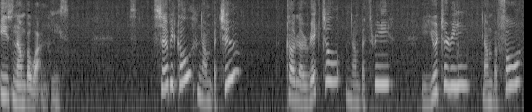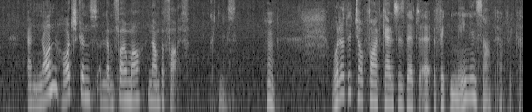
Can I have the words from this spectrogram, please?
is number one, Yes. cervical, number two, colorectal, number three, uterine, number four, and non Hodgkin's lymphoma, number five. Goodness. Hmm. What are the top five cancers that uh, affect men in South Africa?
